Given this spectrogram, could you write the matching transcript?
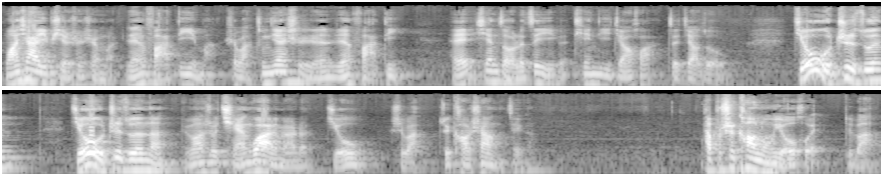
往下一撇是什么？人法地嘛，是吧？中间是人，人法地。哎，先走了这一个天地交化，这叫做五九五至尊。九五至尊呢，比方说乾卦里面的九五，是吧？最靠上的这个，它不是亢龙有悔。对吧？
